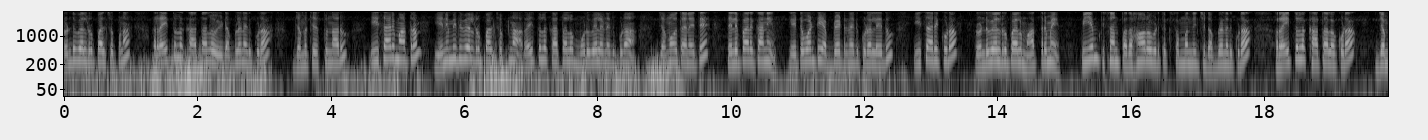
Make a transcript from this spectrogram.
రెండు వేల రూపాయల చొప్పున రైతుల ఖాతాలో ఈ డబ్బులు అనేది కూడా జమ చేస్తున్నారు. ఈసారి మాత్రం ఎనిమిది వేల రూపాయల చొప్పున రైతుల ఖాతాలో మూడు వేలు అనేది కూడా జమ అవుతాయనైతే తెలిపారు. కానీ ఎటువంటి అప్డేట్ అనేది కూడా లేదు. ఈసారి కూడా రెండు వేల రూపాయలు మాత్రమే పిఎం కిసాన్ పదహారో విడతకు సంబంధించి డబ్బులు అనేది కూడా రైతుల ఖాతాలో కూడా జమ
